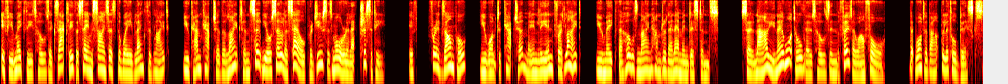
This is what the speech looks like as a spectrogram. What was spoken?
If you make these holes exactly the same size as the wavelength of light, you can capture the light and so your solar cell produces more electricity. If, for example, you want to capture mainly infrared light, you make the holes 900 nm in distance. So now you know what all those holes in the photo are for. But what about the little discs?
